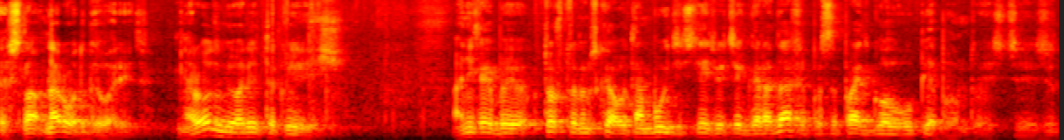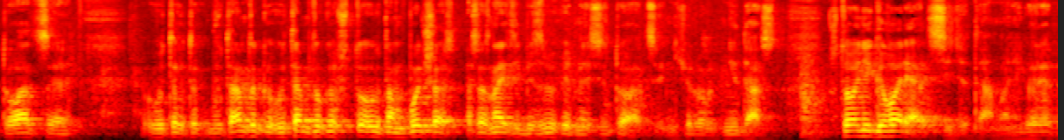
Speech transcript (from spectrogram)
Э, народ говорит. Народ говорит такую вещь. Они как бы, то, что он сказал, вы там будете сидеть в этих городах и посыпать голову пеплом. То есть ситуация вы, вы, там только, вы там только что, вы там больше осознаете безвыходной ситуации, ничего вам не даст. Что они говорят, сидя там? Они говорят,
